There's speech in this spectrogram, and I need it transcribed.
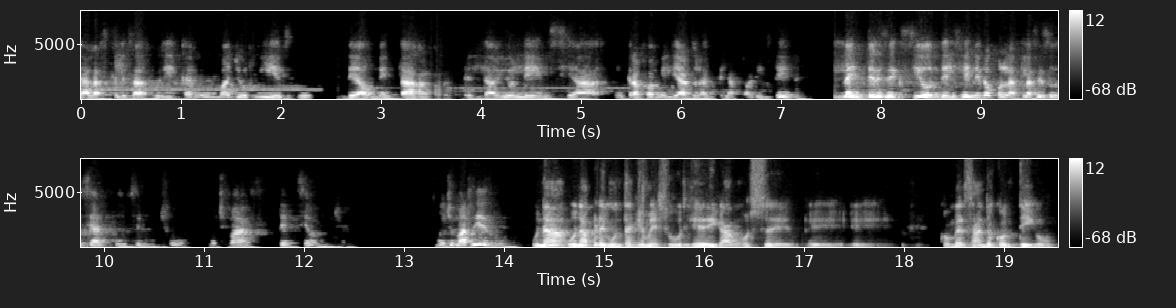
a las que les adjudican un mayor riesgo de aumentar la violencia intrafamiliar durante la cuarentena. La intersección del género con la clase social produce mucho, mucho más tensión más riesgo. Una, una pregunta que me surge, digamos, eh, eh, eh, conversando contigo,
